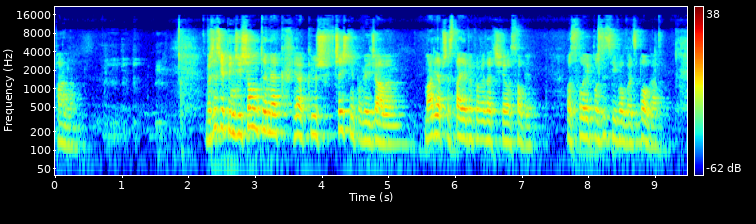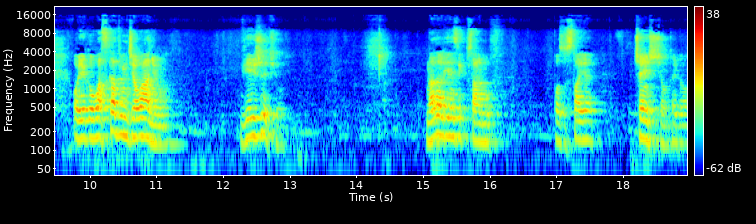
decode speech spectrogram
Pana. W wersecie 50, jak, jak już wcześniej powiedziałem, Maria przestaje wypowiadać się o sobie, o swojej pozycji wobec Boga, o Jego łaskawym działaniu w jej życiu. Nadal język psalmów pozostaje częścią tego,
